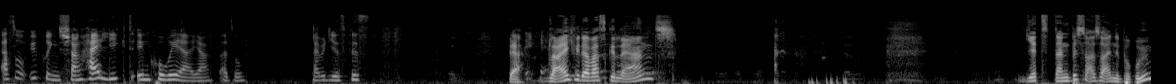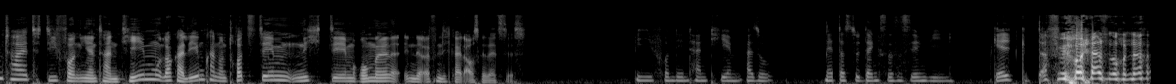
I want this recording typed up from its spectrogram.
Achso, übrigens, Shanghai liegt in Korea, ja. Also, damit ihr es wisst. Ja, gleich wieder was gelernt. Jetzt, dann bist du also eine Berühmtheit, die von ihren Tantiemen locker leben kann und trotzdem nicht dem Rummel in der Öffentlichkeit ausgesetzt ist. Wie von den Tantiemen. Also, nicht, dass du denkst, dass es irgendwie Geld gibt dafür oder so, ne?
